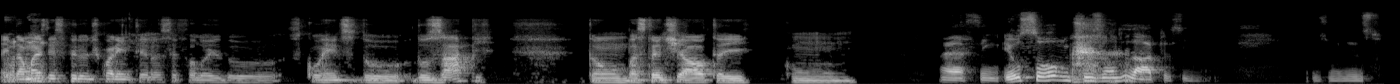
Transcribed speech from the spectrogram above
ainda mais nesse período de quarentena, você falou aí dos correntes do, do Zap, então bastante alta aí com... É, sim. Eu sou um tiozão do Zap, assim. Os meninos,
